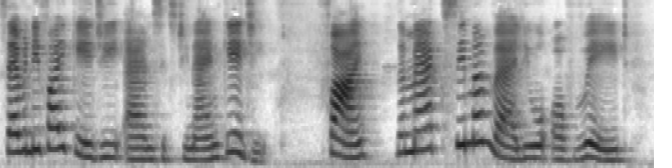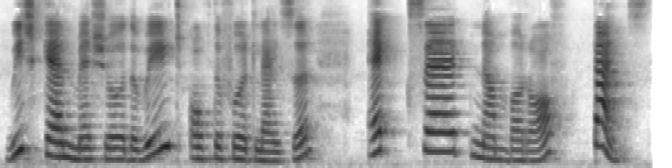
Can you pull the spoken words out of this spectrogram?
75 kg and 69 kg. Find the maximum value of weight which can measure the weight of the fertilizer exact number of times.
